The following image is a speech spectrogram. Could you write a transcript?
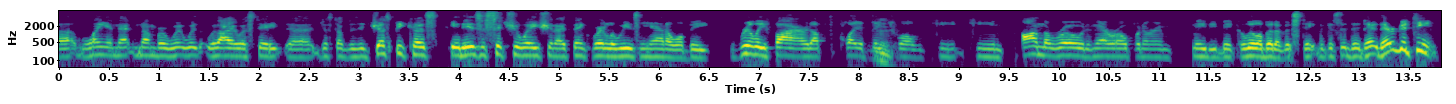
uh, laying that number with, with, with Iowa State uh, just up to just because it is a situation I think where Louisiana will be really fired up to play a Big mm. 12 team, team on the road in their opener and maybe make a little bit of a statement because they're, they're a good team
